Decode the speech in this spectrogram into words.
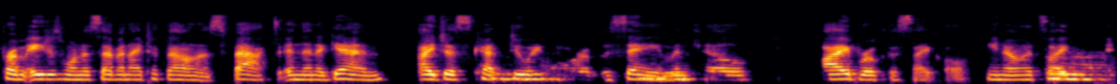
from ages one to seven, I took that on as fact. And then again, I just kept mm-hmm. doing more of the same mm-hmm. until I broke the cycle. You know, it's like, mm. and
